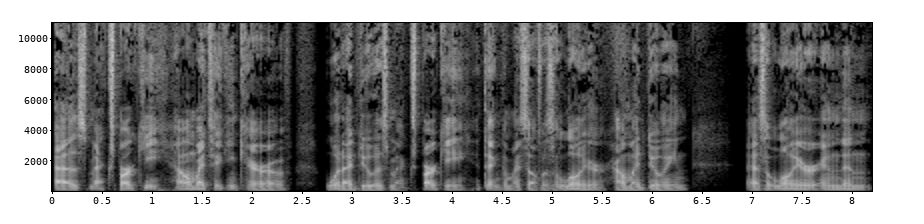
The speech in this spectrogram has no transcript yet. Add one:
as MacSparky. How am I taking care of what I do as MacSparky? I think of myself as a lawyer. How am I doing as a lawyer? And then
